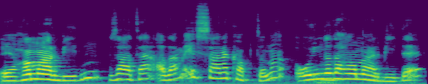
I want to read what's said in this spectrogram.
E, Hammarby'nin zaten adam efsane kaptanı. Oyunda da Hammarby'de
